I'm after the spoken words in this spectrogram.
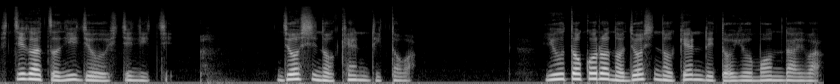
7月27日、女子の権利とは、いうところの女子の権利という問題は、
